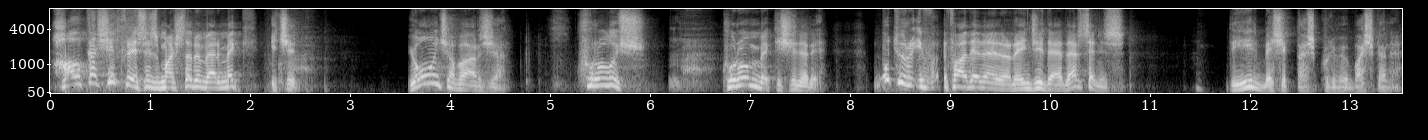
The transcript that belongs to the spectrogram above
halka şifresiz maçları vermek için yoğun çaba harcayan kuruluş, kurum ve kişileri bu tür if- ifadelerle rencide ederseniz değil Beşiktaş Kulübü Başkanı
